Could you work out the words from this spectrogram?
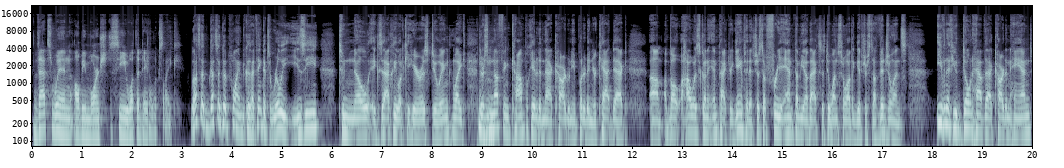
that's when I'll be more interested to see what the data looks like. Well, that's a that's a good point because I think it's really easy to know exactly what Kaheera is doing. Like, there's nothing complicated in that card when you put it in your cat deck um, about how it's going to impact your game state. It's just a free anthem you have access to once in a while that gives your stuff vigilance. Even if you don't have that card in hand,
